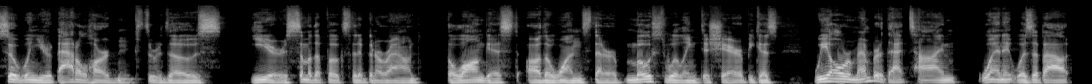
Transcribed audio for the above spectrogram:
So when you're battle hardened through those years, some of the folks that have been around the longest are the ones that are most willing to share because we all remember that time when it was about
